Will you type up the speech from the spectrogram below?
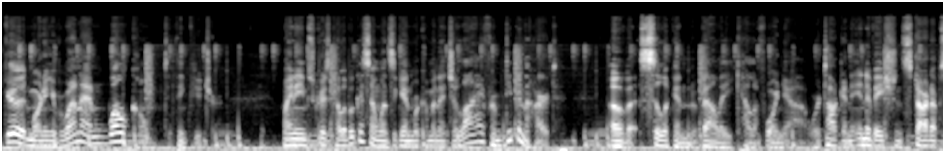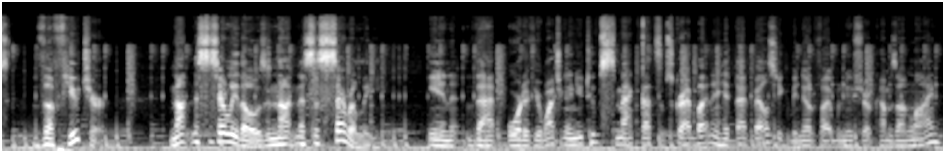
Good morning, everyone, and welcome to Think Future. My name is Chris Kalaboukis, and once again, we're coming at you live from deep in the heart of Silicon Valley, California. We're talking innovation startups, the future. Not necessarily those, and not necessarily in that order. If you're watching on YouTube, smack that subscribe button and hit that bell so you can be notified when a new show comes online.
